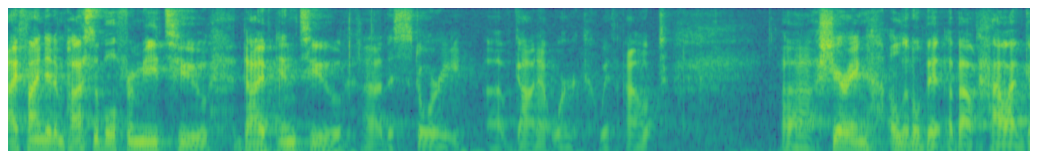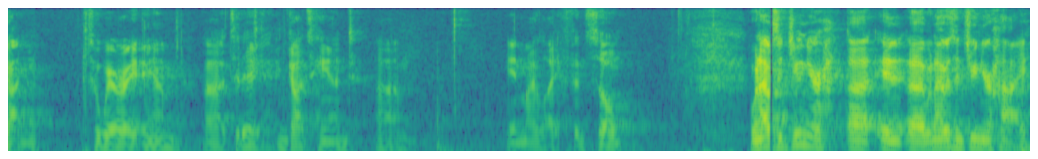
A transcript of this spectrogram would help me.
I find it impossible for me to dive into uh, this story of God at work without uh, sharing a little bit about how I've gotten to where I am uh, today in God's hand um, in my life. And so, when I was a junior, uh, in, uh, when I was in junior high,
